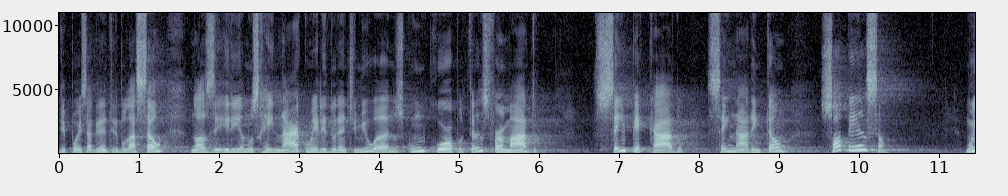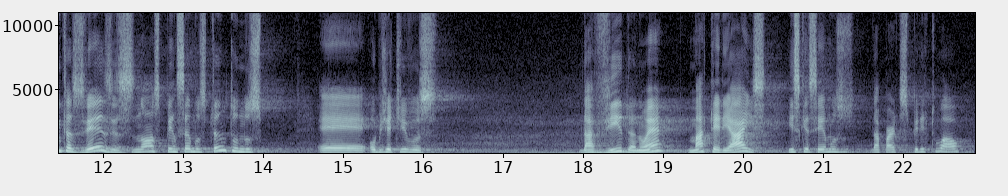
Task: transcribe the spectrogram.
depois da grande tribulação, nós iríamos reinar com Ele durante mil anos, com um corpo transformado, sem pecado, sem nada. Então, só bênção. Muitas vezes nós pensamos tanto nos é, objetivos da vida, não é? Materiais, e esquecemos da parte espiritual.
